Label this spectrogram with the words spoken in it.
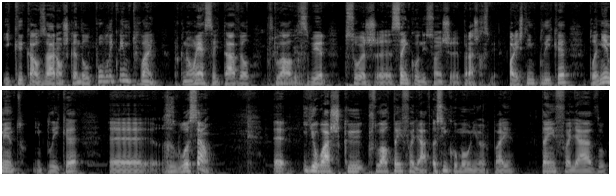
e que causaram escândalo público e muito bem, porque não é aceitável Portugal receber pessoas uh, sem condições uh, para as receber. Ora, isto implica planeamento, implica uh, regulação. e eu acho que Portugal tem falhado, assim como a União Europeia, tem falhado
